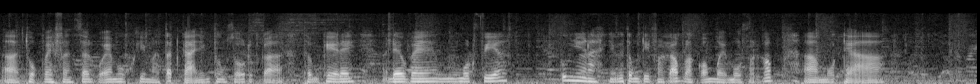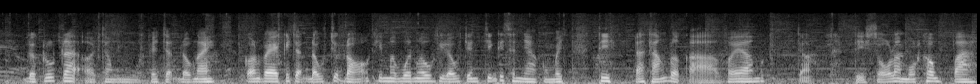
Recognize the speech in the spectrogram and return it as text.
uh, thuộc về phần sân của MU khi mà tất cả những thông số được uh, thống kê đây đều về một phía. Cũng như là những cái thông tin phạt góc là có 11 phạt góc uh, một thẻ được rút ra ở trong cái trận đấu này. Còn về cái trận đấu trước đó khi mà Bournemouth thi đấu trên chính cái sân nhà của mình thì đã thắng được ở với à, mức à, tỷ số là 1-0 và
